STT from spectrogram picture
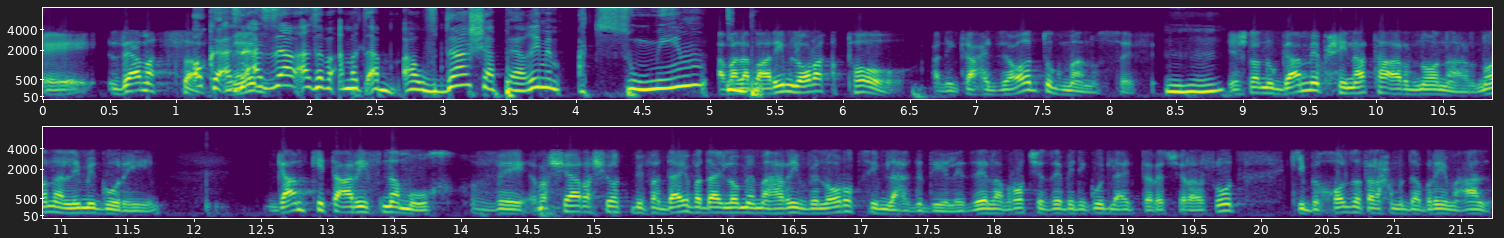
אה, זה המצב. אוקיי, אז, מעבר- אז, אז, אז העובדה שהפערים הם עצומים... אבל הפערים לא רק פה, אני אקח את זה עוד דוגמה נוספת. מהמם. יש לנו גם מבחינת הארנונה, ארנונה למגורים, גם כתעריף נמוך, וראשי הרשויות בוודאי ודאי לא ממהרים ולא רוצים להגדיל את זה, למרות שזה בניגוד לאינטרס של הרשות, כי בכל זאת אנחנו מדברים על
